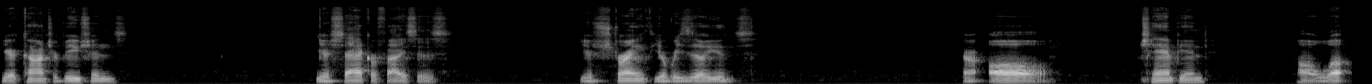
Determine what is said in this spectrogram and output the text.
Your contributions, your sacrifices, your strength, your resilience are all championed, all well,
